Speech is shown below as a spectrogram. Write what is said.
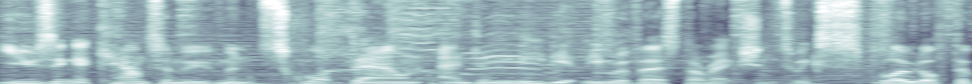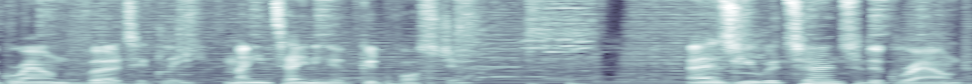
Using a counter movement, squat down and immediately reverse direction to explode off the ground vertically, maintaining a good posture. As you return to the ground,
